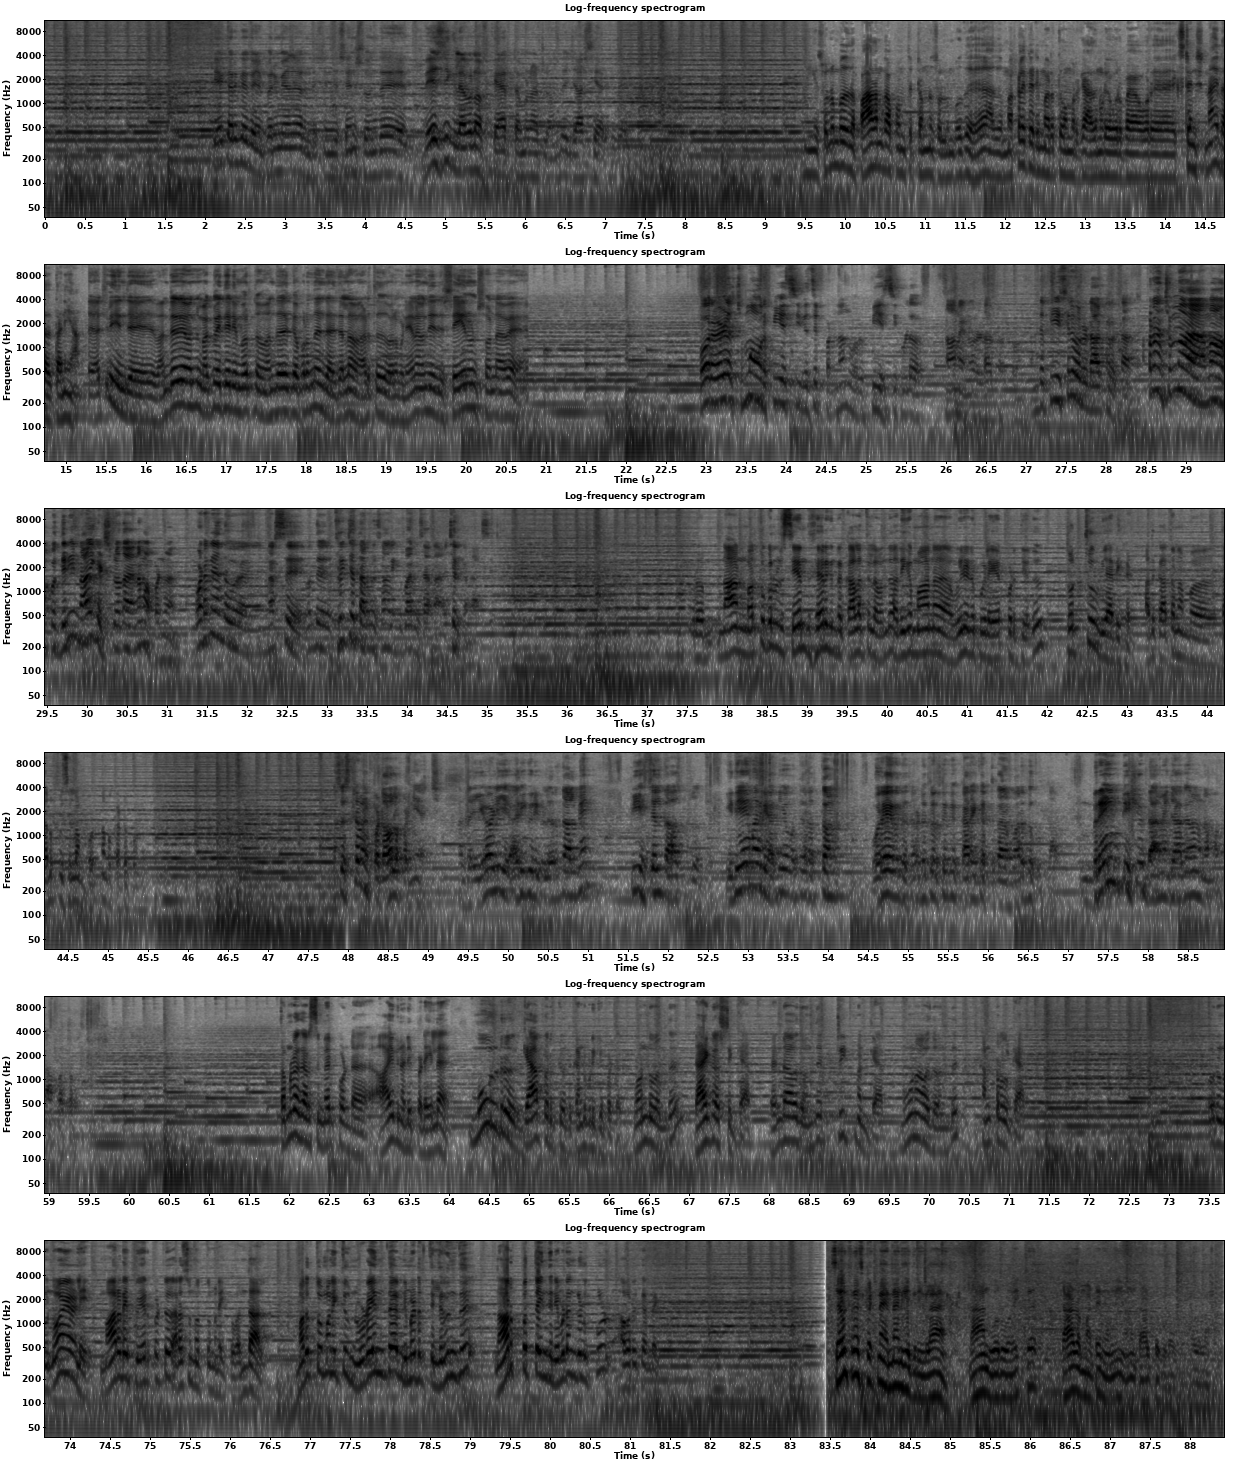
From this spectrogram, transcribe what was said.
கேட்கறதுக்கு கொஞ்சம் பெருமையாக தான் இருந்துச்சு. இந்த சென்ஸ் வந்து பேசிக் லெவல் ஆஃப் கேர் தமிழ்நாட்டில் வந்து ஜாஸ்தியாக இருக்குது நீங்கள் சொல்லும்போது இந்த பாதம் காப்போம் திட்டம்னு சொல்லும்போது அது மக்களை தேடி மருத்துவம் இருக்குது அதனுடைய ஒரு ஒரு எக்ஸ்டென்ஷனா இல்லை அது தனியாக ஆக்சுவலி இந்த வந்ததே வந்து மக்களை தேடி மருத்துவம் வந்ததுக்கப்புறம் தான் இந்த இதெல்லாம் அடுத்தது வர முடியும். ஏன்னா வந்து இது செய்யணும்னு சொன்னாவே போகிற வேளை சும்மா ஒரு பிஎஸ்சி விசிட் பண்ணான்னு ஒரு பிஎஸ்சிக்குள்ளே நானும் இன்னொரு டாக்டர் போகிறோம் அந்த பிஎஸ்சியில் ஒரு டாக்டர் இருக்காங்க அப்புறம் நான் சும்மா அம்மா இப்போ திடீர்னு நாய் கடிச்சிட்டு தான் என்னம்மா பண்ணுவேன்? உடனே அந்த நர்ஸு வந்து ஃப்ரிட்ஜை திறந்து சார் இங்கே பாருங்க சார் நான் வச்சுருக்கேன் நர்ஸு ஒரு நான் மருத்துவர்கள் சேர்ந்து சேருகின்ற காலத்தில் வந்து அதிகமான உயிரிழப்புகளை ஏற்படுத்தியது தொற்று வியாதிகள். அதுக்காக நம்ம தடுப்பூசி எல்லாம் போட்டு நம்ம கட்டுப்போம். சிஸ்டம் இப்போ டெவலப் பண்ணியாச்சு. அந்த ஏழி அறிகுறிகள் இருந்தாலுமே பிஹெச்எல் ஹாஸ்பிட்டல் இதே மாதிரி அதிகம் வந்து ரத்தம் ஒரே இருந்து தடுக்கிறதுக்கு கரைக்கிறதுக்கான மருந்து கொடுத்தாங்க. பிரெயின் டிஷ்யூ டேமேஜ் ஆக நம்ம காப்பாற்றுறோம் தமிழக அரசு மேற்கொண்ட ஆய்வின் அடிப்படையில் மூன்று கேப் இருக்கிறது கண்டுபிடிக்கப்பட்டது. ஒன்று வந்து டயக்னாஸ்டிக் கேப் ரெண்டாவது வந்து ட்ரீட்மெண்ட் கேப் மூணாவது வந்து கண்ட்ரோல் கேப் ஒரு நோயாளி மாரடைப்பு ஏற்பட்டு அரசு மருத்துவமனைக்கு வந்தால் மருத்துவமனைக்கு நுழைந்த நிமிடத்திலிருந்து நாற்பத்தைந்து நிமிடங்களுக்குள் அவருக்கு அந்த செல்ஃப் ரெஸ்பெக்ட்னா என்னன்னு கேட்குறீங்களா நான் ஒரு வரைக்கு தாழ மாட்டேன் என்னை இன்னும் தாழ்த்தக்கூடாது. அவ்வளோதான்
